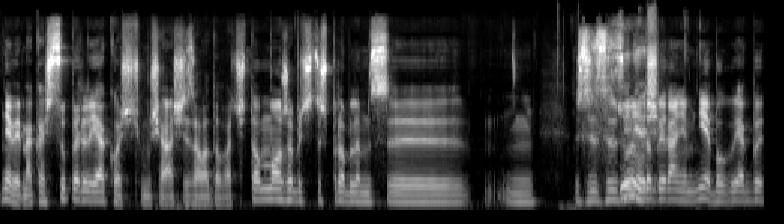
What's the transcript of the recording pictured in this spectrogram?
nie wiem, jakaś super jakość musiała się załadować. To może być też problem z, yy, z, z złym nie, dobieraniem. Nie, bo jakby...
